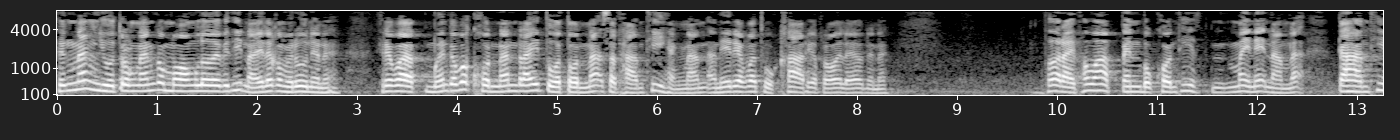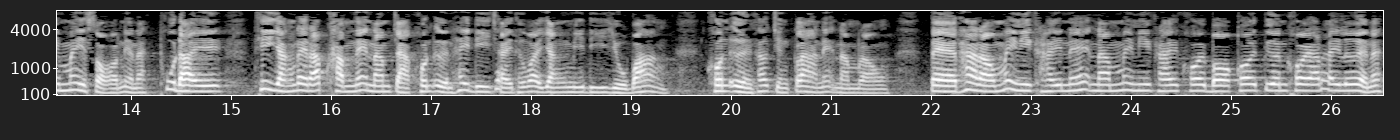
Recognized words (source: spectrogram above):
ถึงนั่งอยู่ตรงนั้นก็มองเลยไปที่ไหนแล้วก็ไม่รู้เนี่ยนะเรียกว่าเหมือนกับว่าคนนั้นไร้ตัวตนณสถานที่แห่งนั้น อันนี้เรียกว่าถูกฆ่าเรียบร้อยแล้วเนี่ยนะเพราะอะไรเพราะว่าเป็นบุคคลที่ไม่แนะนำและการที่ไม่สอนเนี่ยนะผู้ใดที่ยังได้รับคำแนะนำจากคนอื่นให้ดีใจถือว่ายังมีดีอยู่บ้าง คนอื่นเขาจึงกล้าแนะนำเรา แต่ถ้าเราไม่มีใครแนะนำไม่มีใครคอยบอกคอยเตือนคอยอะไรเลยนะ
